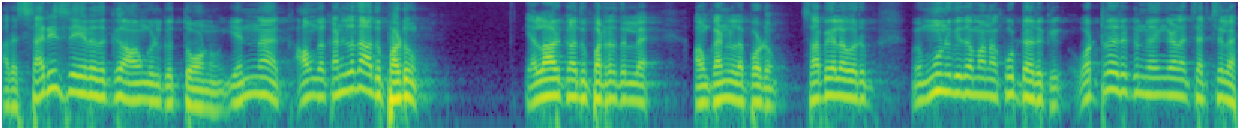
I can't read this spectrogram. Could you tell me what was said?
அதை சரி செய்கிறதுக்கு அவங்களுக்கு தோணும். என்ன? அவங்க கண்ணில் தான் அது படும். எல்லாருக்கும் அது படுறதில்ல. அவங்க கண்ணில் படும். சபையில் ஒரு மூணு விதமான கூட்டம் இருக்குது ஒற்றை இருக்குன்னு வைங்களேன் சர்ச்சில்.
